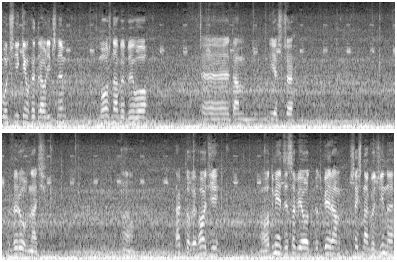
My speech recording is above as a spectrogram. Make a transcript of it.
łącznikiem hydraulicznym można by było e, tam jeszcze wyrównać. No. Tak to wychodzi. No, Od miedzy sobie od- odbieram 6 na godzinę.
